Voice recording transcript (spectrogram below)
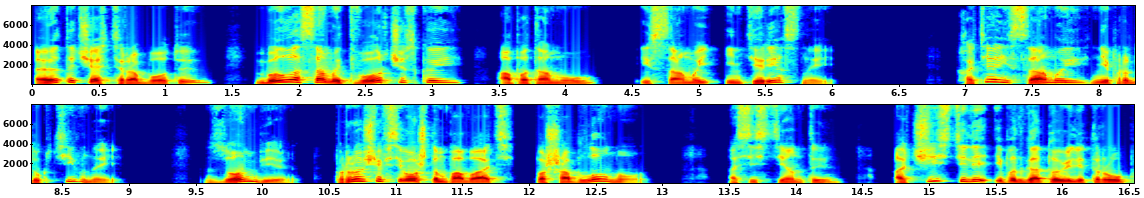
Эта часть работы была самой творческой, а потому и самой интересной. Хотя и самой непродуктивной. Зомби проще всего штамповать по шаблону. Ассистенты очистили и подготовили труп,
